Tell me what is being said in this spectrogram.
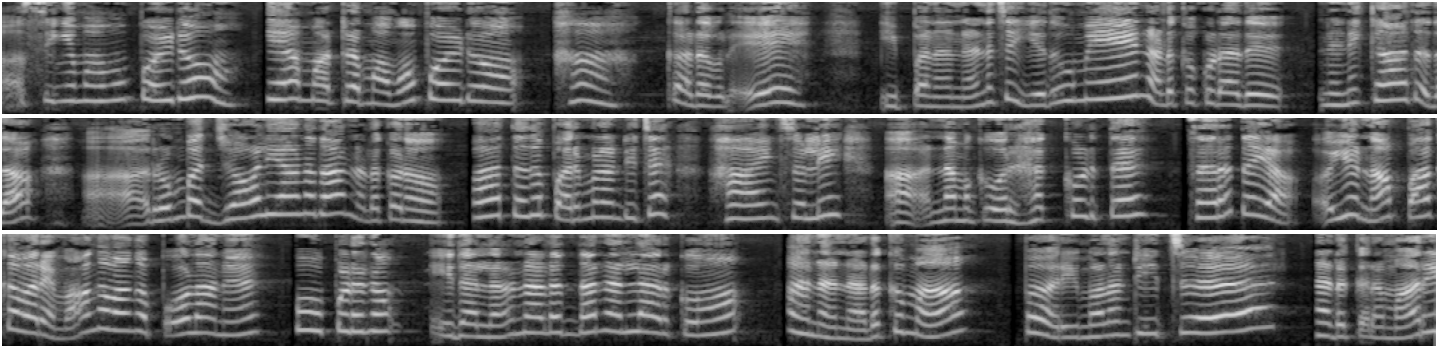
அசிங்கமாவும் போயிடும் ஏமாற்றமாவும் போயிடும். கடவுளே இப்ப நான் நினைச்ச எதுவுமே நடக்க கூடாது நினைக்காததா ரொம்ப ஜாலியானதா நடக்கணும். பார்த்ததும் பரிமளம் டீச்சர் ஹாய்ன்னு சொல்லி நமக்கு ஒரு ஹக் கொடுத்து சரத்தையா ஐயோ நான் பார்க்க வரேன் வாங்க வாங்க போலான்னு கூப்பிடணும். இதெல்லாம் நடந்தா நல்லா இருக்கும் ஆனா நடக்குமா? பரிமளம் டீச்சர் நடக்கிற மாதிரி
